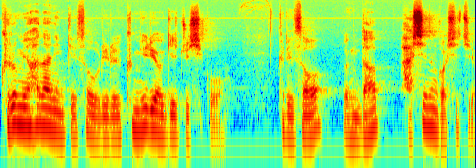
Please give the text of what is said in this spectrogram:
그러면 하나님께서 우리를 긍휼히 여겨 주시고 그래서 응답하시는 것이지요.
